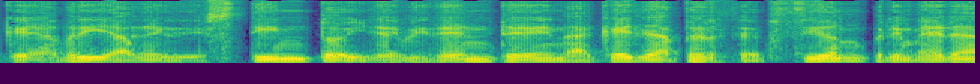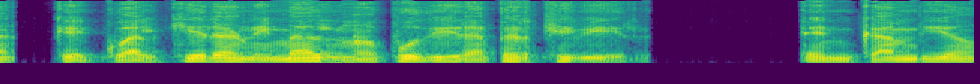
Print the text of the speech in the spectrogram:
¿qué habría de distinto y evidente en aquella percepción primera, que cualquier animal no pudiera percibir? En cambio,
